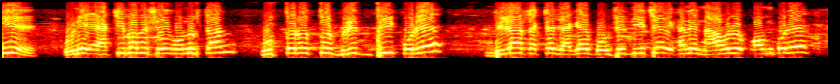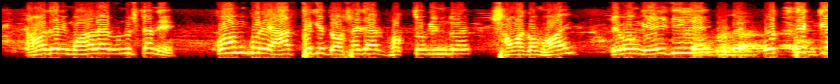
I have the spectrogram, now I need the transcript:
নিয়ে উনি একইভাবে সেই অনুষ্ঠান উত্তরোত্তর বৃদ্ধি করে বিরাট একটা জায়গায় পৌঁছে দিয়েছে। এখানে না হলেও কম করে আমাদের মহালয়ার অনুষ্ঠানে কম করে আট থেকে দশ হাজার ভক্তবৃন্দ সমাগম হয় এবং এই দিনে প্রত্যেককে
